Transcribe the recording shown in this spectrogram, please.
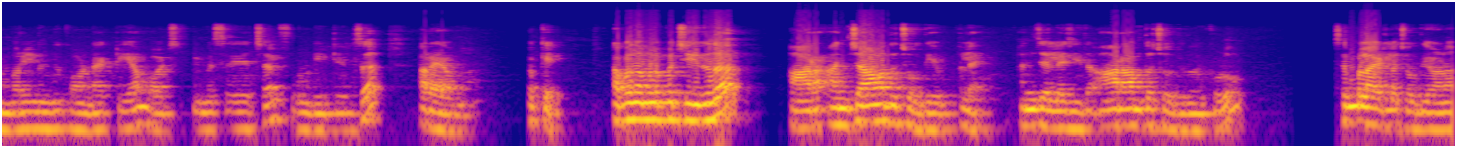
നമ്പറിൽ നിങ്ങൾക്ക് കോൺടാക്ട് ചെയ്യാം. വാട്സപ്പിൽ മെസ്സേജ് അയച്ചാൽ ഫുൾ ഡീറ്റെയിൽസ് അറിയാവുന്നതാണ്. ഓക്കെ അപ്പൊ നമ്മളിപ്പോൾ ചെയ്തത് ആറ് അഞ്ചാമത്തെ ചോദ്യം അല്ലെ? അഞ്ചല്ലേ ചെയ്ത ആറാമത്തെ ചോദ്യം നോക്കിക്കോളൂ. സിമ്പിൾ ആയിട്ടുള്ള ചോദ്യമാണ്.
